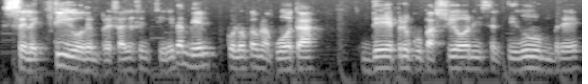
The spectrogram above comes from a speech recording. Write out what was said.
selectivo de empresarios en Chile y también coloca una cuota de preocupación, incertidumbre,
